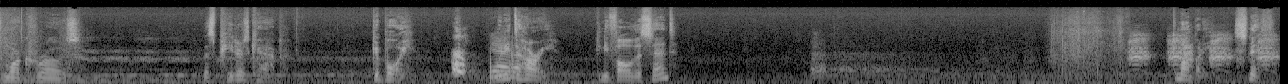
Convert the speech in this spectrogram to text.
Baltimore Crows. That's Peter's cap. Good boy. we need to hurry. Can you follow the scent? Come on, buddy. Sniff.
